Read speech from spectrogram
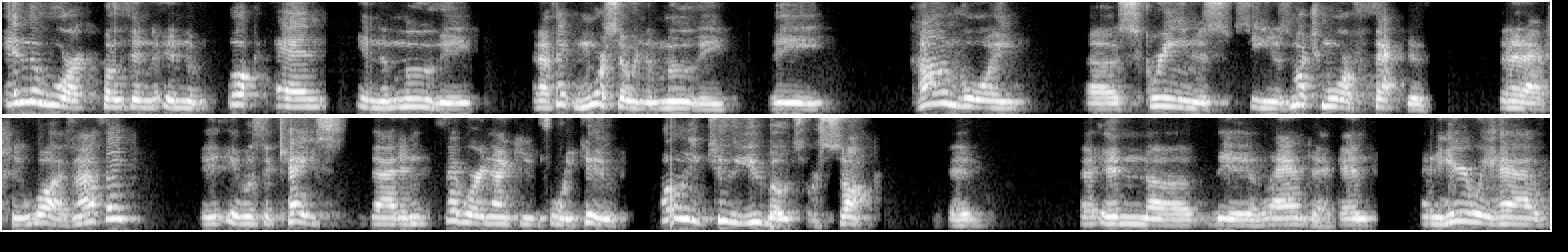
in the work, both in, in the book and in the movie, and I think more so in the movie, the convoy uh, screen is seen as much more effective than it actually was. And I think it, it was the case that in February 1942, only two U-boats were sunk in uh, the Atlantic, and and here we have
